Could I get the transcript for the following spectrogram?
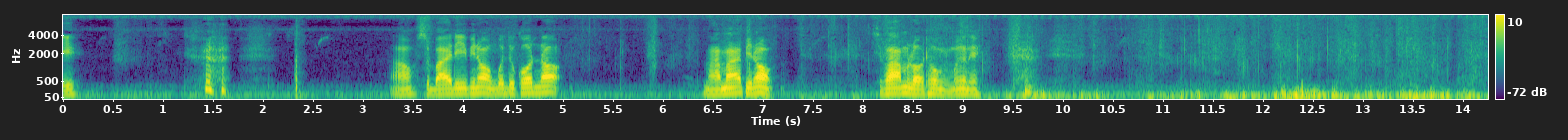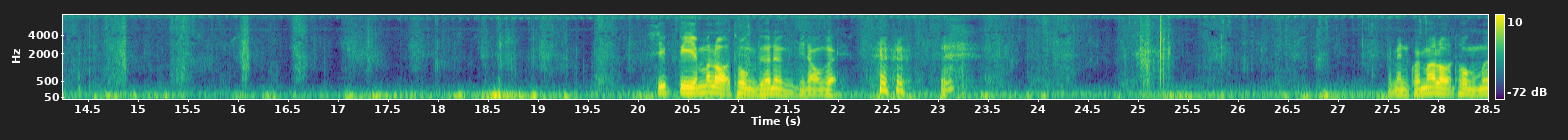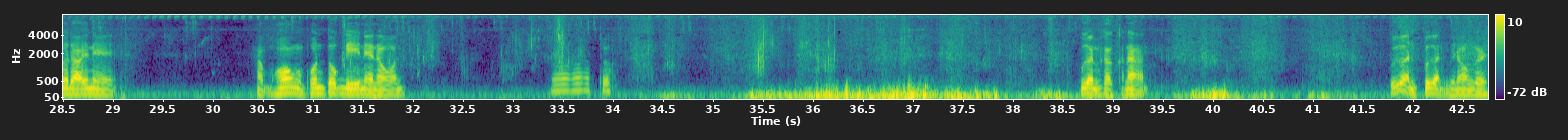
เอาสบายดีพี่น้องเบนทุกคนเนาะมามาพี่น้องสิพามาเลาะทงมือนี่สิบปีมาเลาะทงเทือหนึ่งพี่น้องเอ้ย แต่เป็นคนมาโลดทงมือไดนี่หับห้องพ้นตกดีแน่นอนเปื้อนคักขนาด เปื้อนเปื้อนพี่น้องเลย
